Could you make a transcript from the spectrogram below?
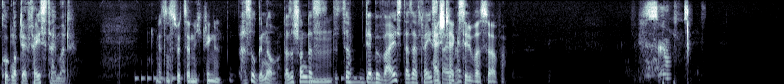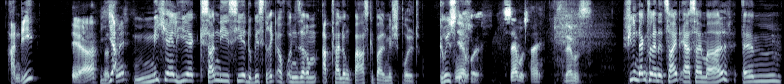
Gucken, ob der FaceTime hat. Ja, sonst wird es ja nicht klingeln. Ach so, genau. Das ist schon das, das ist der Beweis, dass er FaceTime Hashtag hat. Silver Server. Andi? Ja, Ja, mich? Michael hier, Xandi ist hier. Du bist direkt auf unserem Abteilung Basketball-Mischpult. Grüß dich. Jawohl. Servus, hi. Servus. Vielen Dank für deine Zeit erst einmal. Ähm,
